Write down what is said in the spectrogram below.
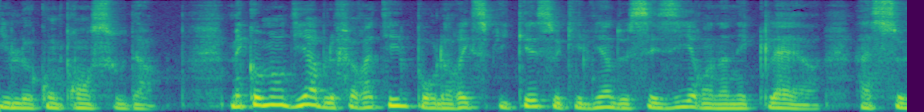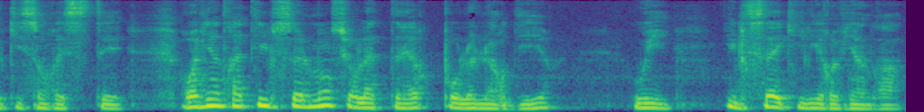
Il le comprend soudain. Mais comment diable fera-t-il pour leur expliquer ce qu'il vient de saisir en un éclair à ceux qui sont restés? Reviendra-t-il seulement sur la terre pour le leur dire? Oui, il sait qu'il y reviendra,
